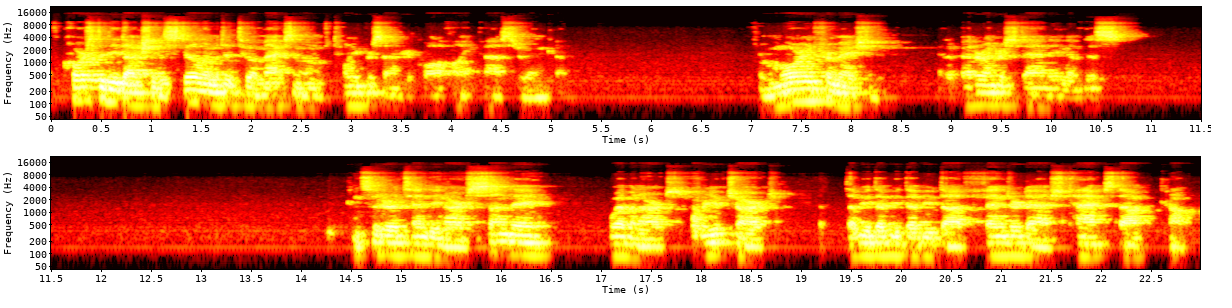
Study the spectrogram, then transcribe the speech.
Of course, the deduction is still limited to a maximum of 20% of your qualifying pass through income. For more information and a better understanding of this consider attending our Sunday webinars free of charge at www.fender-tax.com.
